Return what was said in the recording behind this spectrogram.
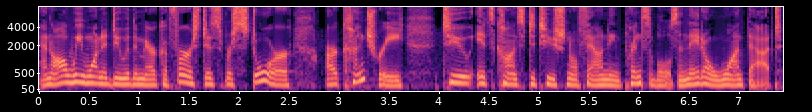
And all we want to do with America First is restore our country to its constitutional founding principles. And they don't want that.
